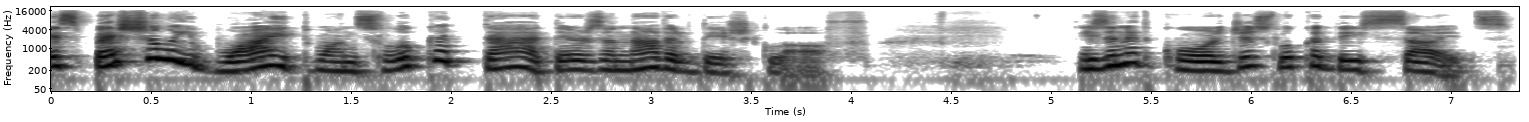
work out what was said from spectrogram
Especially white ones. Look at that. There's another dishcloth. Isn't it gorgeous? Look at these sides.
